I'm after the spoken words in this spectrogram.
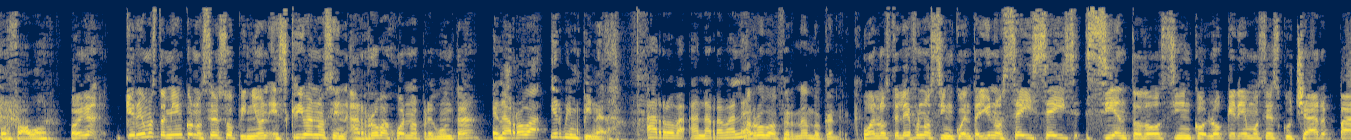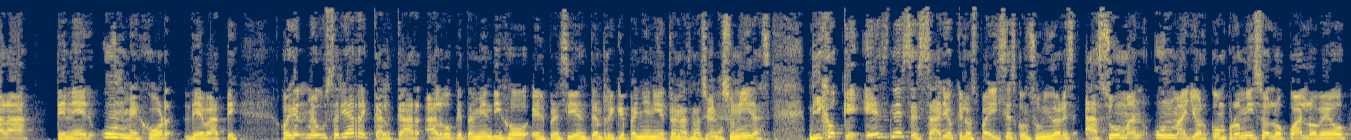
Por favor. Oiga, queremos también conocer su opinión. Escríbanos en arroba Juanma Pregunta. En arroba Irving Pineda. Arroba Ana Ravale. Arroba Fernando Canec. O a los teléfonos 5166125. Lo queremos escuchar para tener un mejor debate. Oigan, me gustaría recalcar algo que también dijo el presidente Enrique Peña Nieto en las Naciones Unidas. Dijo que es necesario que los países consumidores asuman un mayor compromiso, lo cual lo veo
